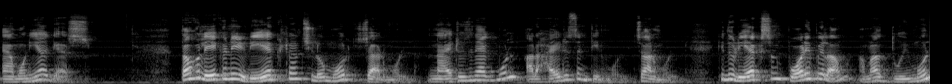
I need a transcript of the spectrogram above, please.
অ্যামোনিয়া গ্যাস তাহলে এখানে রিয়াক্টার ছিল মোট চার মোল নাইট্রোজেন এক মোল আর হাইড্রোজেন তিন মোল, চার মোল। কিন্তু রিয়াকশন পরে পেলাম আমরা দুই মোল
